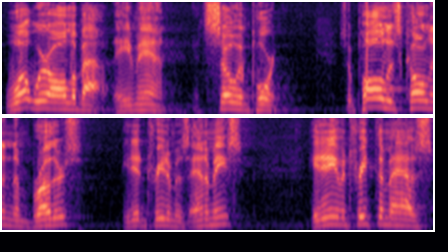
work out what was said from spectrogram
what we're all about. Amen. It's so important. So, Paul is calling them brothers. He didn't treat them as enemies, he didn't even treat them as,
